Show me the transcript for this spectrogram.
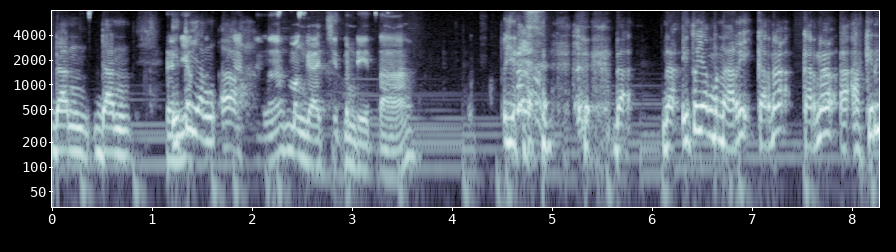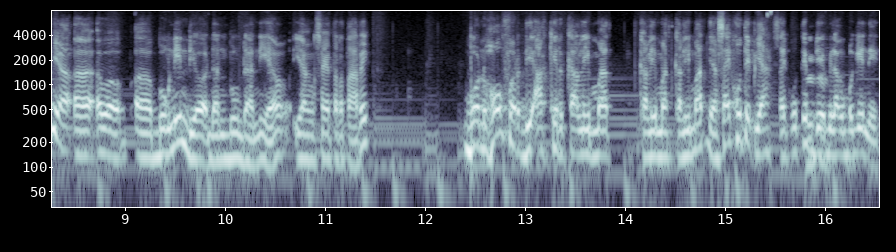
dan dan, Dan itu yang yang adalah menggaji pendeta. ya. nah, nah, itu yang menarik karena karena uh, akhirnya uh, uh, uh, Bung Nindyo dan Bung Daniel yang saya tertarik Bonhoeffer di akhir kalimat kalimat-kalimatnya, saya kutip ya, saya kutip dia bilang begini.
